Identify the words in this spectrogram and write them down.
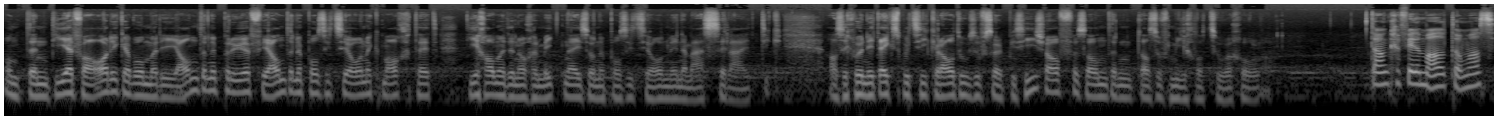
und dann die Erfahrungen, die man in anderen Berufen, in anderen Positionen gemacht hat, die kann man dann nachher mitnehmen in so eine Position wie eine Messeleitung. Also ich würde nicht explizit geradeaus auf so etwas hinschaffen, sondern das auf mich zukommen lassen. Danke vielmals, Thomas,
